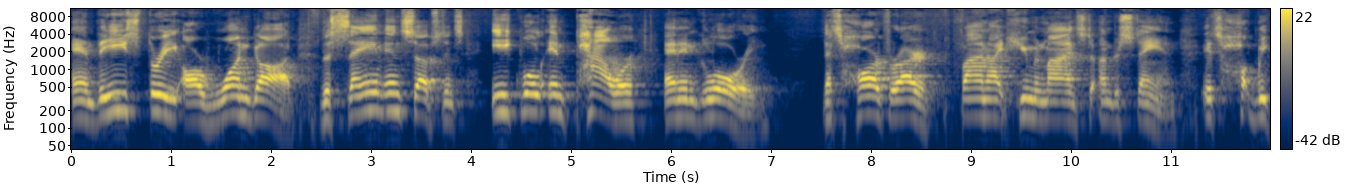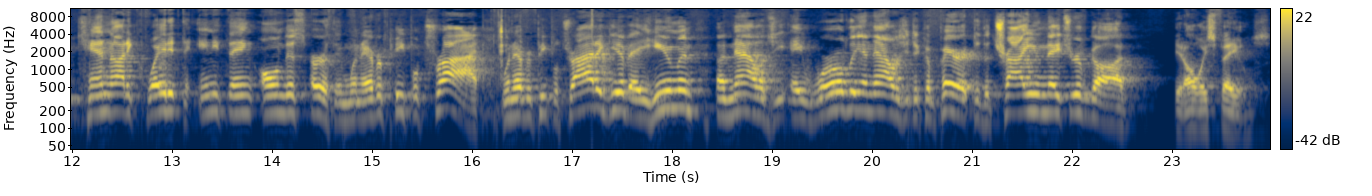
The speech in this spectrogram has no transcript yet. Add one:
And these three are one God, the same in substance, equal in power and in glory. That's hard for our finite human minds to understand. It's, we cannot equate it to anything on this earth. And whenever people try, whenever people try to give a human analogy, a worldly analogy to compare it to the triune nature of God, it always fails.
